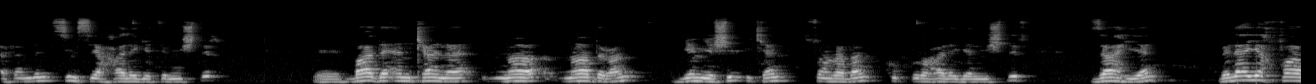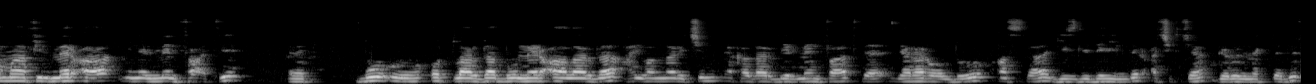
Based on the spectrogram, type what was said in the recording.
efendim simsiyah hale getirmiştir. Ee, bade enkâne na, nadıran yemyeşil iken sonradan kupkuru hale gelmiştir. Zahiyen ve la yahfa ma fil mer'a minel menfaati evet bu e, otlarda, bu mer'alarda hayvanlar için ne kadar bir menfaat ve yarar olduğu asla gizli değildir, açıkça görülmektedir.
